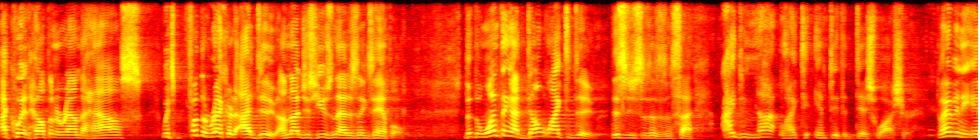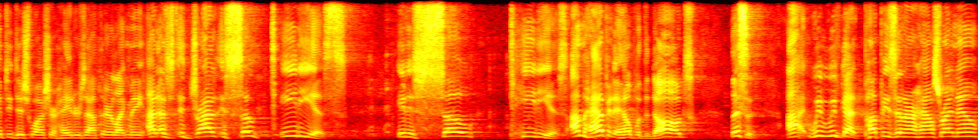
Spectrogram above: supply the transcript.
I quit helping around the house, which, for the record, I do. I'm not just using that as an example. The, the one thing I don't like to do, this is just as an aside, I do not like to empty the dishwasher. Do I have any empty dishwasher haters out there like me? I, I it drives, it's so tedious. It is so tedious. I'm happy to help with the dogs. Listen, I, we, we've got puppies in our house right now.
